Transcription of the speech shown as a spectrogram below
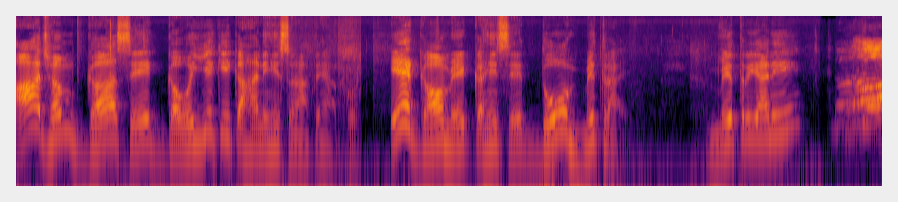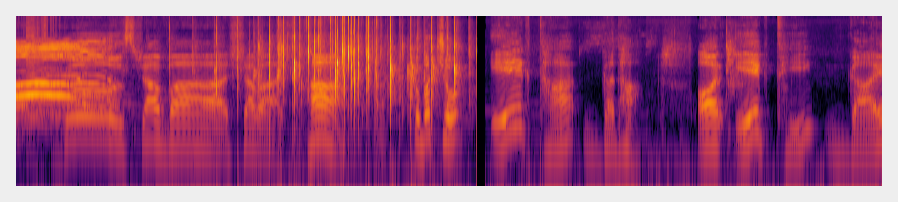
आज हम ग से गवैये की कहानी ही सुनाते हैं आपको। एक गाँव में कहीं से दो मित्र आए। मित्र यानी दोस्त शाबाश शाबाश। हाँ तो बच्चों एक था गधा और एक थी गाय।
